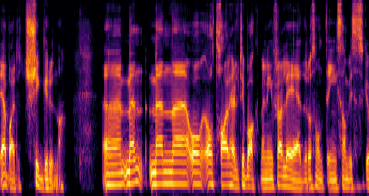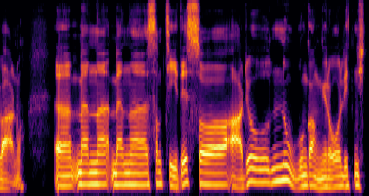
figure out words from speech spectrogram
jeg bare skygger unna. Uh, men, men, og, og tar heller tilbakemeldinger fra ledere og sånne ting liksom, hvis det skulle være noe. Uh, men, men samtidig så er det jo noen ganger òg litt nyttig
